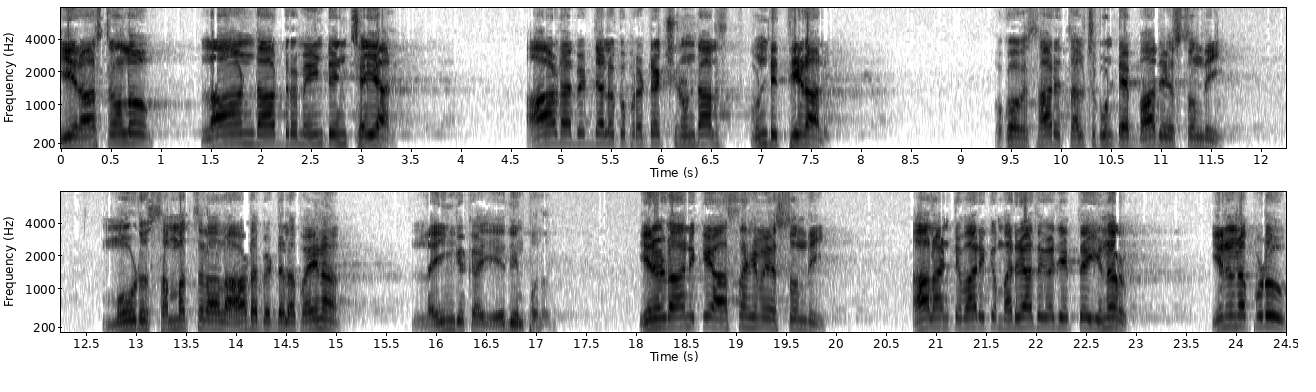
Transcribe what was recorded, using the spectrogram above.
ఈ రాష్ట్రంలో లా అండ్ ఆర్డర్ మెయింటైన్ చేయాలి. ఆడబిడ్డలకు ప్రొటెక్షన్ ఉండాలి ఉండి తీరాలి. ఒక్కొక్కసారి తలుచుకుంటే బాధేస్తుంది. మూడు సంవత్సరాల ఆడబిడ్డల పైన లైంగిక ఏదింపులు. వినడానికే అసహ్యమేస్తుంది. అలాంటి వారికి మర్యాదగా చెప్తే వినరు. విననప్పుడు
